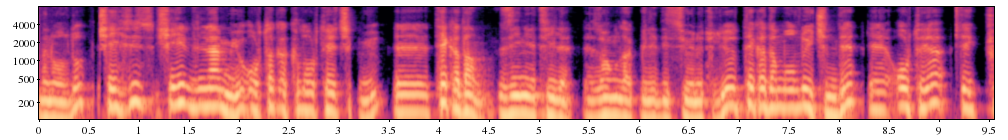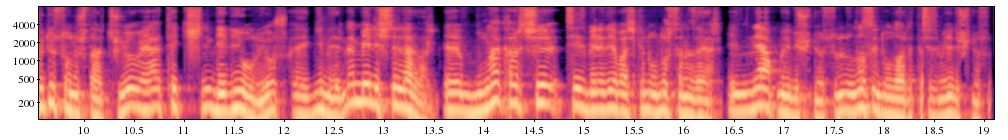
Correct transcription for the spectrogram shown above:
ben oldu. Şehir şehir dinlenmiyor. Ortak akıl ortaya çıkmıyor. E, tek adam zihniyetiyle e, Zonguldak Belediyesi yönetiliyor. Tek adam olduğu için de e, ortaya işte kötü sonuçlar çıkıyor veya tek kişinin dediği oluyor e, gibilerinden bir eleştiriler var. E, buna karşı siz belediye başkanı olursanız eğer e, ne yapmayı düşünüyorsunuz? Nasıl yol harita çizmeyi düşünüyorsunuz?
